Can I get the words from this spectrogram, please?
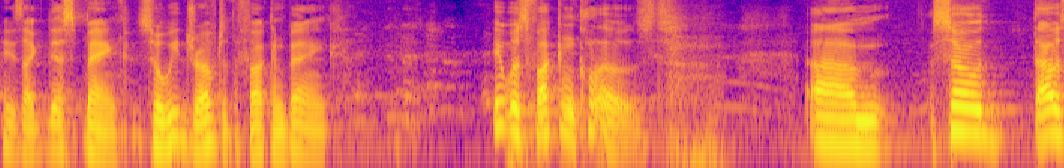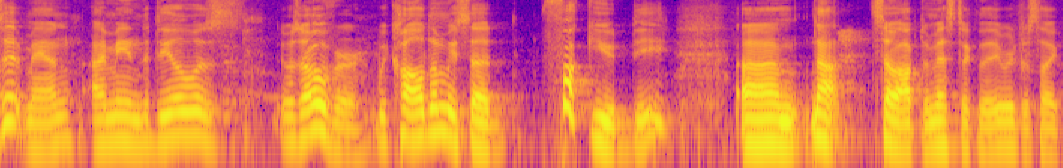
He's like, "This bank." So we drove to the fucking bank. It was fucking closed. Um, so that was it, man. I mean, the deal was it was over. We called him. We said, "Fuck you, Dee." Um, not so optimistically. We're just like,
